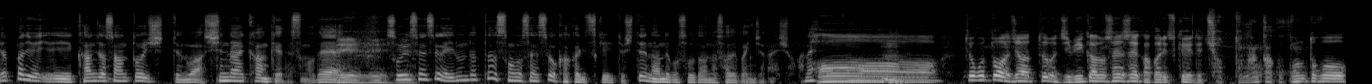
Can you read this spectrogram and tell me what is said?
やっぱり患者さんと医師っていうのは信頼関係ですので、えー、そういう先生がいるんだったらその先生をかかりつけ医として何でも相談なさればいいんじゃないでしょうかね。ということはじゃあ例えば耳鼻科の先生かかりつけ医でちょっとなんかここのとこ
